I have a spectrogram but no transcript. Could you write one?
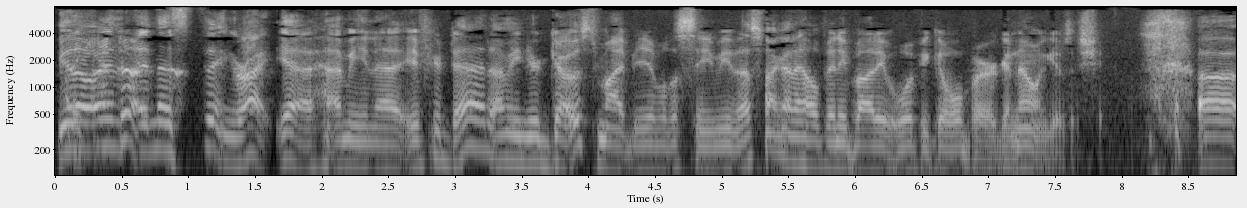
You know, and, and that's the thing, right? Yeah. I mean, uh, if you're dead, I mean, your ghost might be able to see me. That's not going to help anybody but Whoopi Goldberg, and no one gives a shit. Uh,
